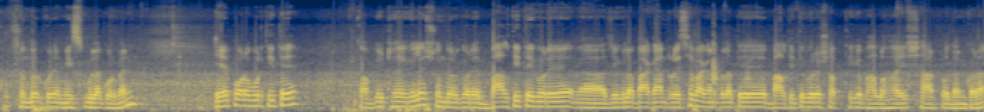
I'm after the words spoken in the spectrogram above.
খুব সুন্দর করে মিক্সগুলো করবেন। এর পরবর্তীতে কমপ্লিট হয়ে গেলে সুন্দর করে বালতিতে করে যেগুলো বাগান রয়েছে, বাগানগুলোতে বালতিতে করে সব থেকে ভালো হয় সার প্রদান করা।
